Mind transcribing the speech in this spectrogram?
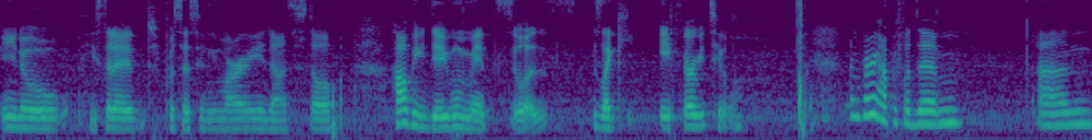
you know he started processing the marriage and stuff. How we they even met was it's like a fairy tale. I'm very happy for them, and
